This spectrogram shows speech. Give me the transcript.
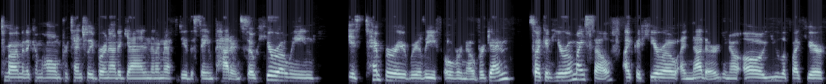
tomorrow I'm going to come home potentially burn out again and then I'm going to have to do the same pattern. So heroing is temporary relief over and over again. So I can hero myself, I could hero another, you know, oh, you look like you're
